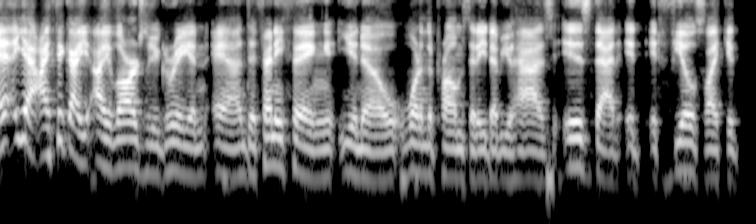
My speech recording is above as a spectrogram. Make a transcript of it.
eh, yeah, I think I, I largely agree, and and if anything, you know, one of the problems that AEW has is that it it feels like it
